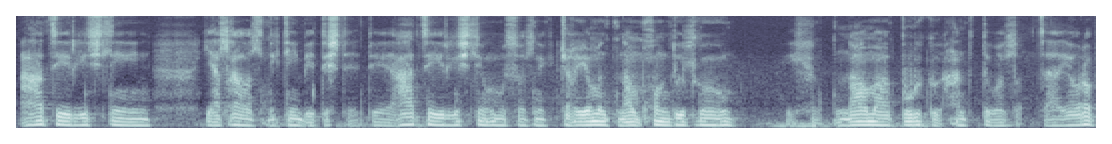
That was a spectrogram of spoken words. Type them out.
Азийн иргэншлийн энэ ялгаа бол нэг тийм байдаг шүү дээ. Тэгээ Азийн иргэншлийн хүмүүс бол нэг жоо юмд номхон дөлгөөн их нома бүрэг ханддаг бол за Европ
